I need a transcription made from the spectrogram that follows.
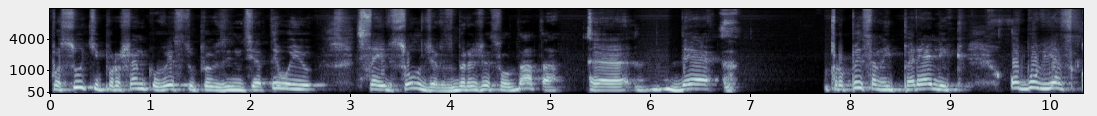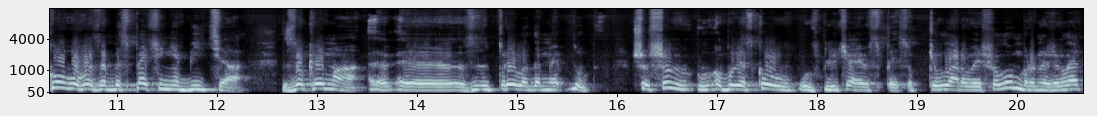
по суті, Порошенко виступив з ініціативою Save Soldier, збережи солдата, е, де прописаний перелік обов'язкового забезпечення бійця, зокрема, е, з приладами. Ну, що, що обов'язково включає в список? Кевларовий шолом, бронежилет,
